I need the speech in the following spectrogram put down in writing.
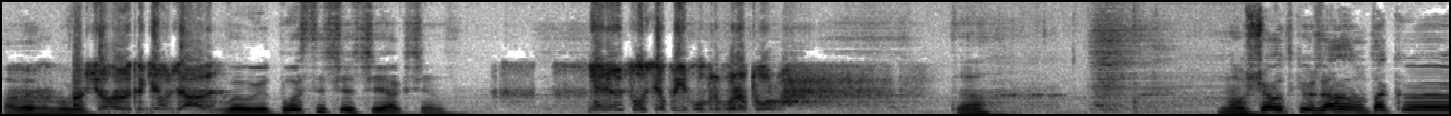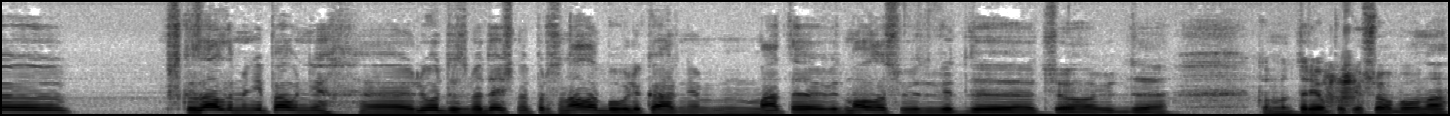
А ви, ви, А з чого ви таке взяли? ви у відпустці чи, чи як? Чи? Ні, не відпуск, я поїхав в прокуратуру. Так. Ну, що таки взяли? Ну так е, сказали мені певні е, люди з медичного персоналу, був в лікарні. Мати відмовилась від, від е, цього, від е, коментарів поки що, бо вона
